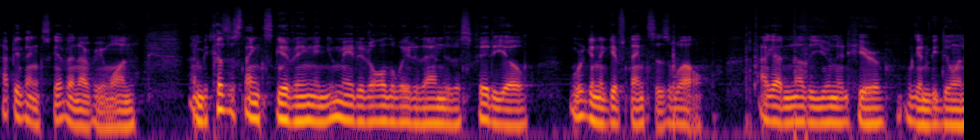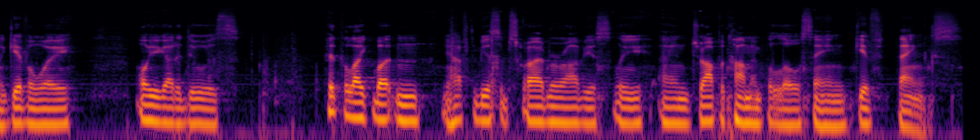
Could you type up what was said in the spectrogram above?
happy Thanksgiving, everyone. And because it's Thanksgiving and you made it all the way to the end of this video, we're gonna give thanks as well. I got another unit here. We're gonna be doing a giveaway. All you gotta do is hit the like button. You have to be a subscriber, obviously, and drop a comment below saying give thanks.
